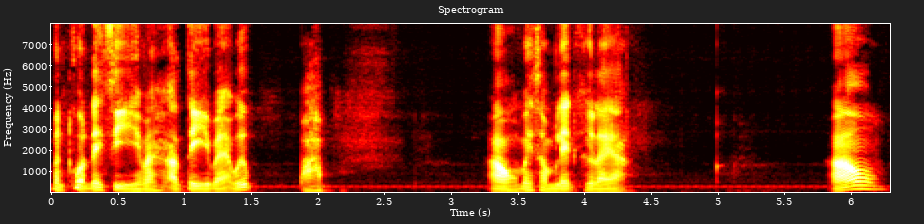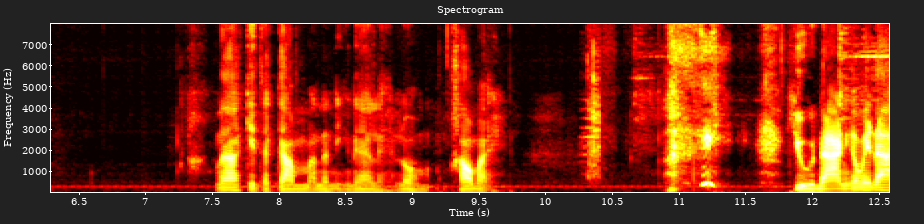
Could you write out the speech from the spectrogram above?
มันกดได้สี่ใช่ไหมเอาตีแบบปุ๊บปั๊บเอาไม่สำเร็จคืออะไรอะ เอาหน้ากิจกรรมอันนั้นอีกแน่เลยลมเข้าใหม่ อยู่นานก็ไม่ได้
